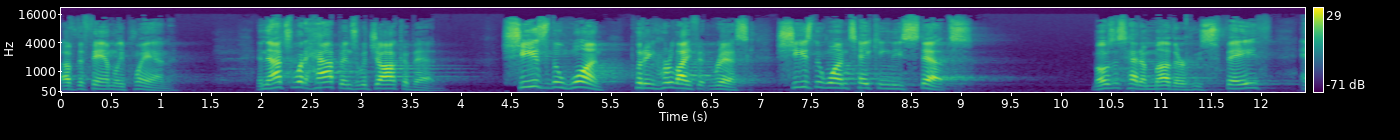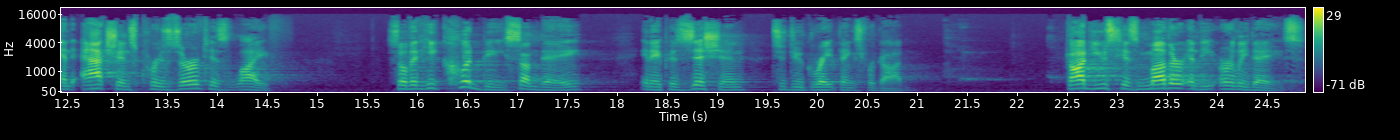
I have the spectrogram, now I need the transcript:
of the family plan. And that's what happens with Jochebed. She's the one putting her life at risk, she's the one taking these steps. Moses had a mother whose faith and actions preserved his life so that he could be someday in a position to do great things for God. God used his mother in the early days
